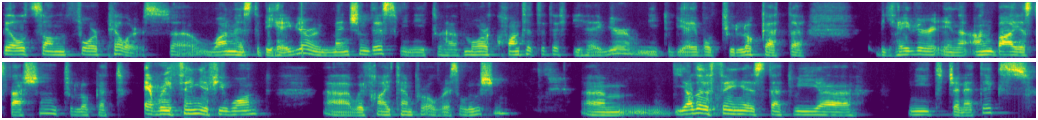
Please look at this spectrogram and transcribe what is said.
builds on four pillars. Uh, one is the behavior. We mentioned this. We need to have more quantitative behavior. We need to be able to look at the behavior in an unbiased fashion, to look at everything if you want, uh, with high temporal resolution. Um, the other thing is that we uh, need genetics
